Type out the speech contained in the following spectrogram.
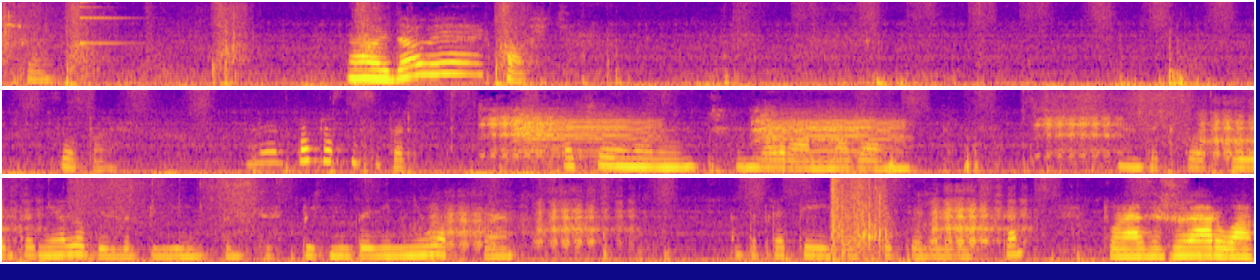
trzy. No i dalej kość. Super. No, po prostu super. Tak się namęczy. Dobra, mogę. Tak to klienta nie lubię zabijać, to później byli miłowce. Dobra, ty jesteś specjalistą, która zżarła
